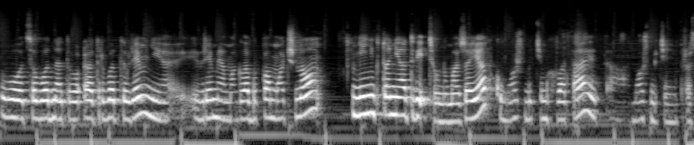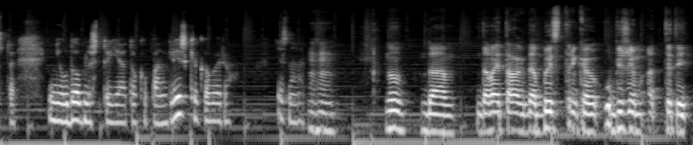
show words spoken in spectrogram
Вот, свободное от, от работы времени, и время я могла бы помочь. Но мне никто не ответил на мою заявку, может быть, им хватает, а может быть, они просто неудобно, что я только по-английски говорю. Не знаю. Угу. Ну, да. Давай тогда быстренько убежим от этой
